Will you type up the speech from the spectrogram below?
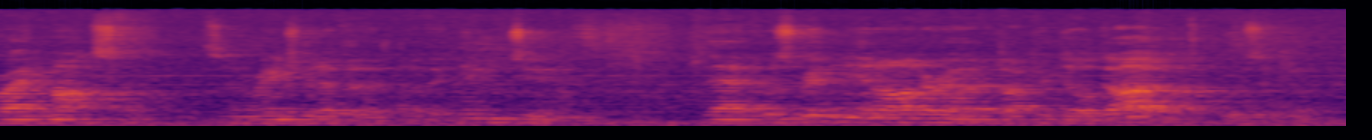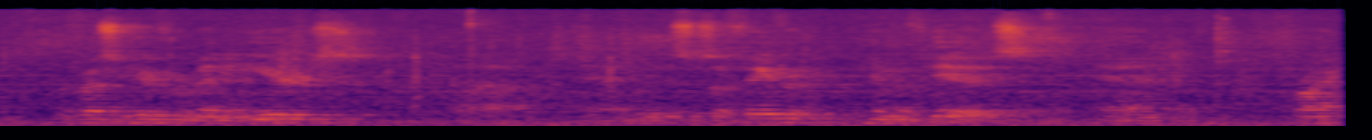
Brian Moxley. It's an arrangement of a, of a hymn tune that was written in honor of Dr. Delgado, who was a professor here for many years. Uh, and this was a favorite hymn of his, and Brian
